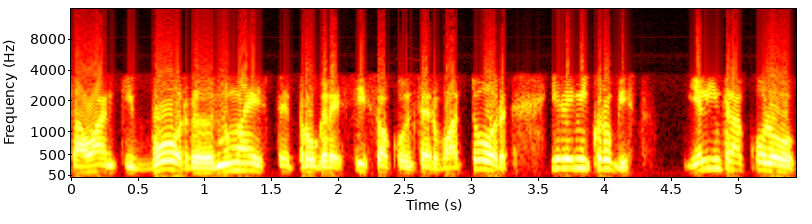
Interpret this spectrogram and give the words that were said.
sau anti-bor, uh, nu mai este progresist sau conservator, el e microbist. El intră acolo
